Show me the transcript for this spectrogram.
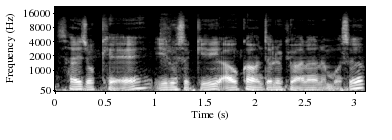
사이좋게 이루수끼리 아웃카운트를 교환하는 모습.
